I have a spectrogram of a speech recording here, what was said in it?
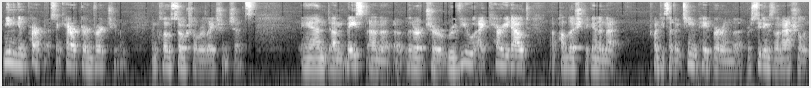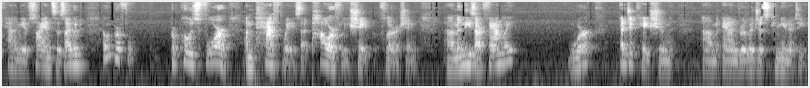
meaning and purpose, and character and virtue, and, and close social relationships. And um, based on a, a, literature review I carried out, uh, published again in that 2017 paper in the Proceedings of the National Academy of Sciences, I would, I would propose four um, pathways that powerfully shape flourishing. Um, and these are family, work, education, um, and religious community.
